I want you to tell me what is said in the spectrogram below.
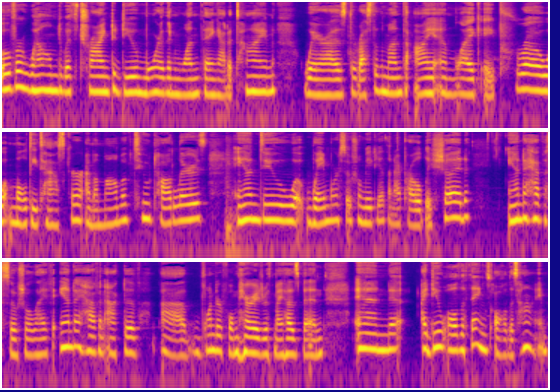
overwhelmed with trying to do more than one thing at a time, whereas the rest of the month I am like a pro multitasker. I'm a mom of two toddlers and do way more social media than I probably should. And I have a social life and I have an active, uh, wonderful marriage with my husband. And I do all the things all the time.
